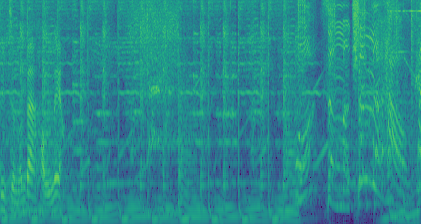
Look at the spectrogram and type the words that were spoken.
这怎么办？好亮。我怎么这么好看？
